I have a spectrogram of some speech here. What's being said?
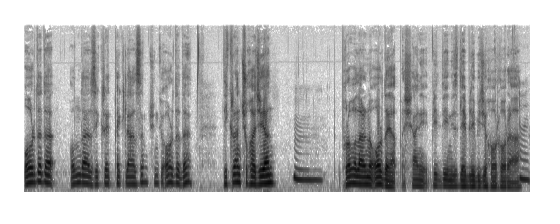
Orada da onu da zikretmek lazım. Çünkü orada da Dikran Çuhacıyan provalarını orada yapmış. Yani bildiğiniz Leblebici Horhora, Evet.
